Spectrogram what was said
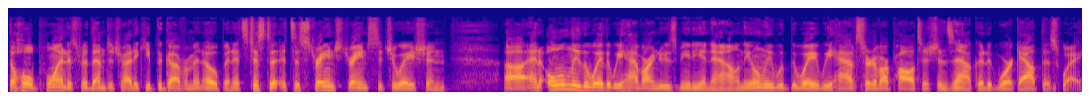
the whole point is for them to try to keep the government open. It's just a, it's a strange, strange situation. Uh, and only the way that we have our news media now, and the only the way we have sort of our politicians now, could it work out this way.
